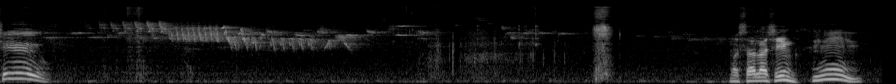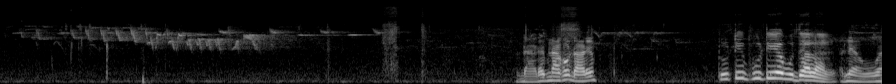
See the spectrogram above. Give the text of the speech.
સેવ મસાલા સિંગ હમ દાડેમ નાખો દાડેમ. તૂટી ફૂટી એ બુધાલાલ એટલે હોવે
